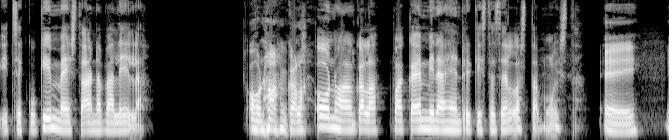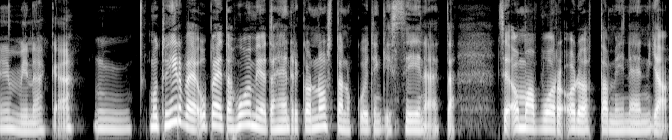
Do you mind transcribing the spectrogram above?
itse kukin meistä aina välillä on hankala. On hankala, vaikka en minä Henrikistä sellaista muista. Ei, en minäkään. Mm. Mutta hirveän upeita huomioita Henrik on nostanut kuitenkin siinä, että se oma vuoro odottaminen ja,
